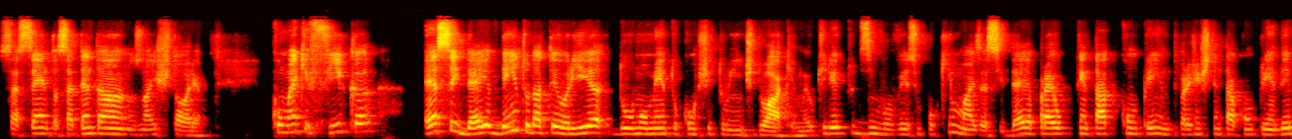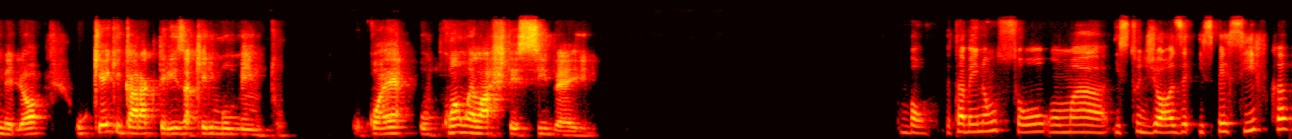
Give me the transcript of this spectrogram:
60, 70 anos na história. Como é que fica essa ideia dentro da teoria do momento constituinte do Ackerman? Eu queria que tu desenvolvesse um pouquinho mais essa ideia para eu tentar compreender, para a gente tentar compreender melhor o que que caracteriza aquele momento, o qual é o quão elastecido é ele. Bom, eu também não sou uma estudiosa específica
